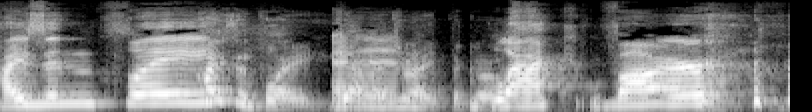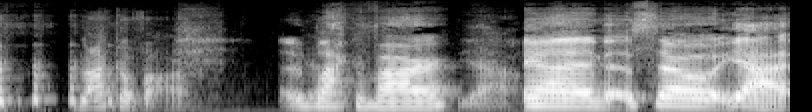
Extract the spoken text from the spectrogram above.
Hyzenthlay, Hyzenthlay. Yeah, that's right. The girl. Black Var, Blackavar. Black Var. Yeah. And so yeah,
